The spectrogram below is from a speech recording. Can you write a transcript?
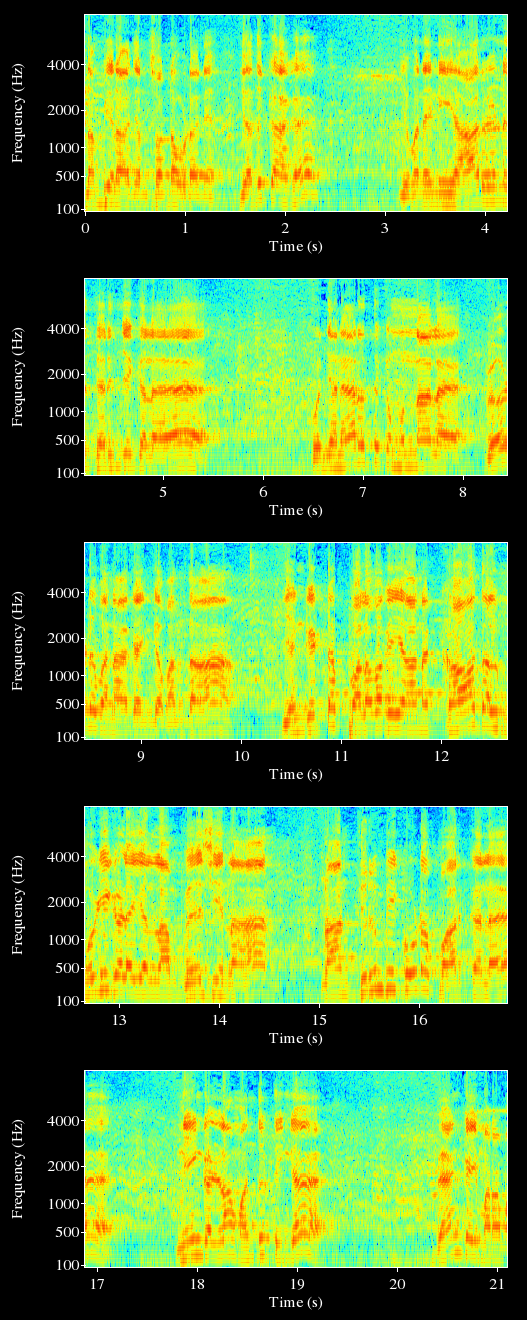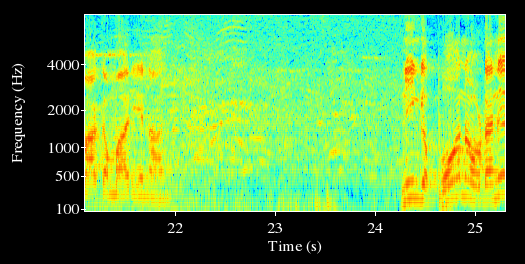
நம்பிராஜன் சொன்ன உடனே எதுக்காக? இவனை நீ யாருன்னு தெரிஞ்சுக்கல. கொஞ்ச நேரத்துக்கு முன்னால வேடுவனாக இங்க வந்தான். எங்கிட்ட பல வகையான காதல் மொழிகளை எல்லாம் பேசினான். நான் திரும்பி கூட பார்க்கல. நீங்கள்லாம் வந்துட்டீங்க. வேங்கை மரமாக மாறினான். நீங்க போன உடனே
